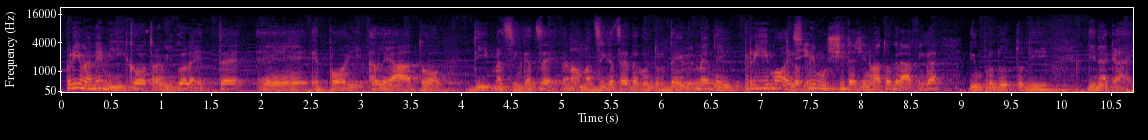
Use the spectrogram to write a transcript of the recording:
prima nemico, tra virgolette, e, e poi alleato di Mazinga Z, no? Mazinga Z contro Devilman è il primo, è la Sì. prima uscita cinematografica di un prodotto di, di Nagai.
